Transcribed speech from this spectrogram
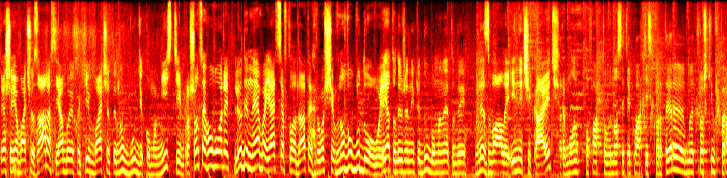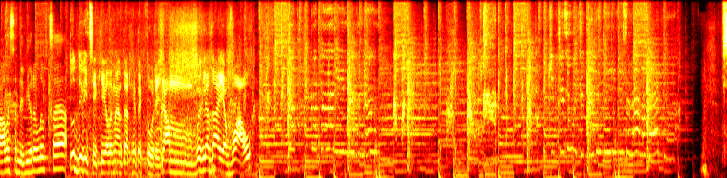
Те, що я бачу зараз, я би хотів бачити ну в будь-якому місті. Про що це говорить? Люди не бояться вкладати гроші в новобудову. Я туди вже не піду, бо мене туди не звали і не чекають. Ремонт по факту виносить як вартість квартири. Ми трошки впиралися, не вірили в це. Тут дивіться, які елементи архітектури. Прям виглядає вау.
